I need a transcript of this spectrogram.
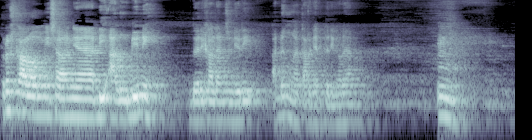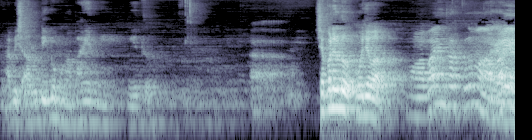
Terus kalau misalnya di Aludi nih dari kalian sendiri ada nggak target dari kalian? Hmm, habis Aludi gue mau ngapain nih gitu. Eh, siapa dulu mau jawab? mau ngapain Rak lu mau ngapain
